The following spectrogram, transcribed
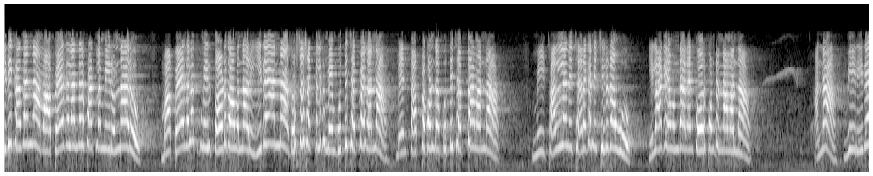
ఇది కదన్నా మా పేదలందరూ పట్ల మీరున్నారు మా పేదలకు మీరు తోడుగా ఉన్నారు ఇదే అన్నా దుష్ట శక్తులకు మేము బుద్ధి చెప్పేదన్నా మేము తప్పకుండా బుద్ధి చెప్తామన్నా మీ చల్లని చెరగని చిరునవ్వు ఇలాగే ఉండాలని కోరుకుంటున్నామన్నా. అన్నా మీరు ఇదే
